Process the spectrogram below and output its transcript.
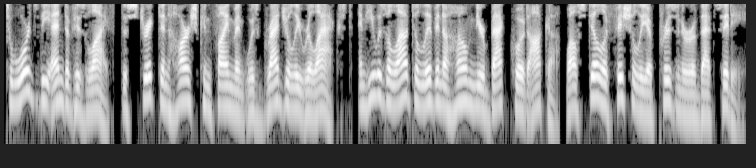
Towards the end of his life, the strict and harsh confinement was gradually relaxed, and he was allowed to live in a home near Akka, while still officially a prisoner of that city.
